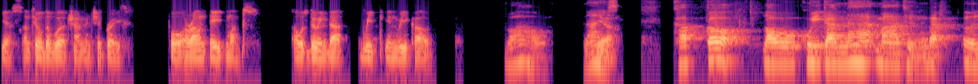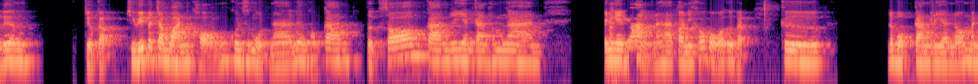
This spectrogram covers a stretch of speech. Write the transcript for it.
Yes, until the World Championship race for around eight months. I was doing that week in week out. ว้าว Yeah. nice ครับก็เราคุยกันนะฮะมาถึงแบบเออเรื่องเกี่ยวกับชีวิตประจำวันของคุณสมุทรนะเรื่องของการฝึกซ้อมการเรียนการทำงาน เป็นไงบ้างนะฮะตอนนี้เขาบอกว่าเออแบบคือระบบการเรียนเนาะมัน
